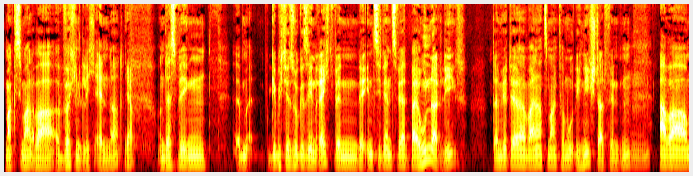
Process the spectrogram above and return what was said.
maximal aber wöchentlich ändert. Ja. Und deswegen ähm, gebe ich dir so gesehen recht, wenn der Inzidenzwert bei 100 liegt, dann wird der Weihnachtsmarkt vermutlich nicht stattfinden. Aber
